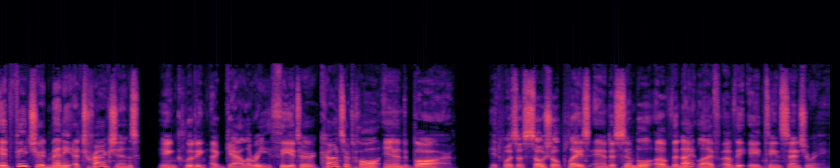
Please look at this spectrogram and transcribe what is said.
It featured many attractions, including a gallery, theatre, concert hall, and bar. It was a social place and a symbol of the nightlife of the 18th century.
